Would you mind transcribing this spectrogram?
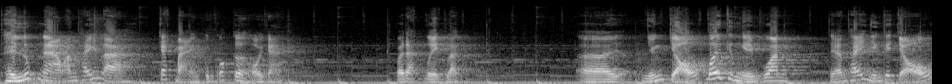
thì lúc nào anh thấy là các bạn cũng có cơ hội cả. Và đặc biệt là uh, những chỗ với kinh nghiệm của anh thì anh thấy những cái chỗ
